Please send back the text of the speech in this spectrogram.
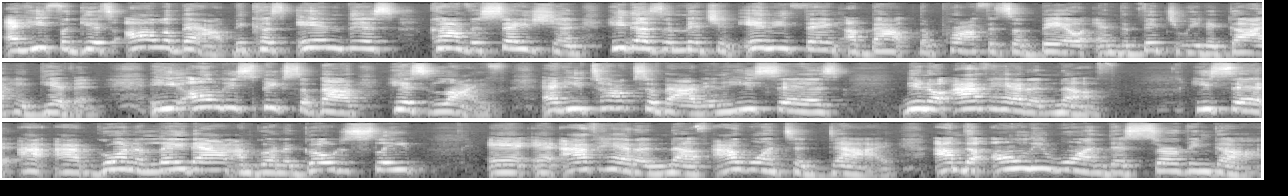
and he forgets all about because in this conversation he doesn't mention anything about the prophets of Baal and the victory that God had given. He only speaks about his life and he talks about it and he says, you know, I've had enough. He said, I, am going to lay down, I'm going to go to sleep, and, and I've had enough. I want to die. I'm the only one that's serving God.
